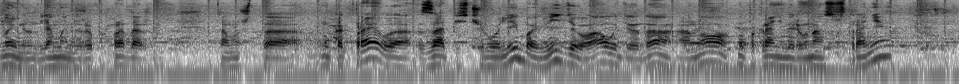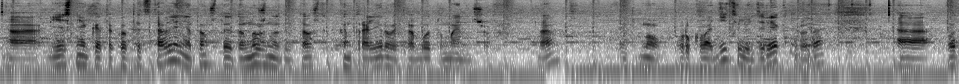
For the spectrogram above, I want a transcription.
ну именно для менеджера по продажам? Потому что, ну, как правило, запись чего-либо, видео, аудио, да, оно, ну, по крайней мере, у нас в стране а, есть некое такое представление о том, что это нужно для того, чтобы контролировать работу менеджеров, да, ну, руководителю, директору, да. А вот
